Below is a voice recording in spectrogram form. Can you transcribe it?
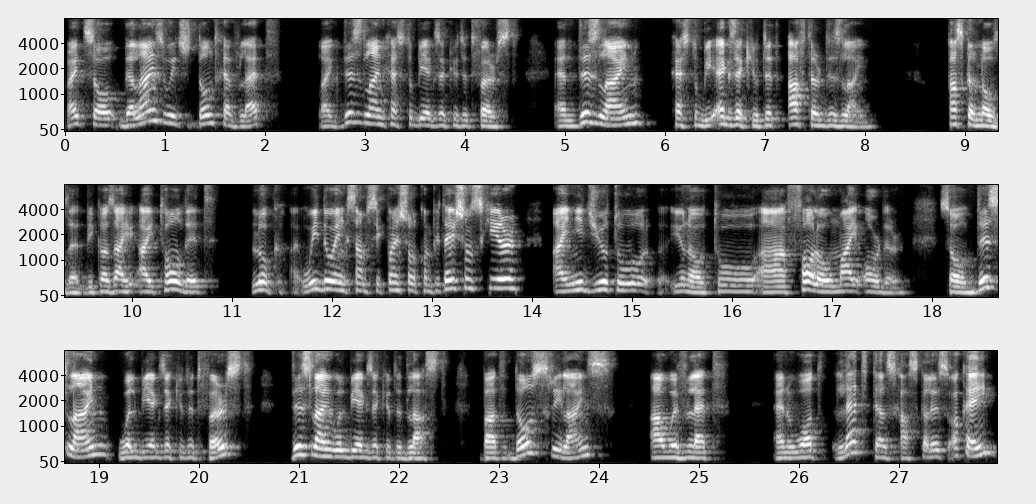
right? So the lines which don't have let, like this line has to be executed first, and this line has to be executed after this line. Haskell knows that because I, I told it, look, we're doing some sequential computations here. I need you to, you know, to uh, follow my order. So this line will be executed first. This line will be executed last. But those three lines are with let. And what let tells Haskell is, okay,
